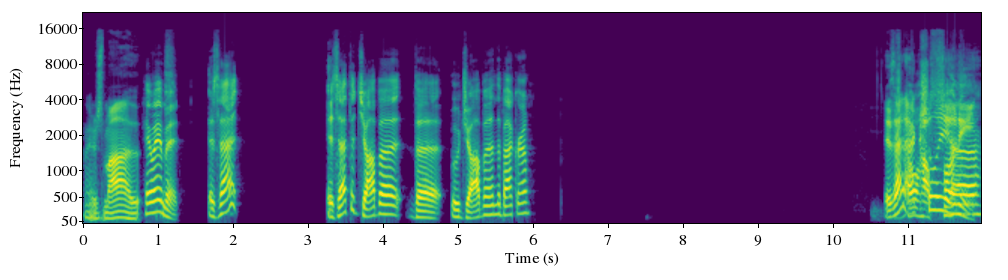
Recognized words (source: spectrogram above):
There's Ma. Hey, wait a minute. Is that is that the Jabba, the Ujaba in the background? Is that actually Oh, how actually funny. uh,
